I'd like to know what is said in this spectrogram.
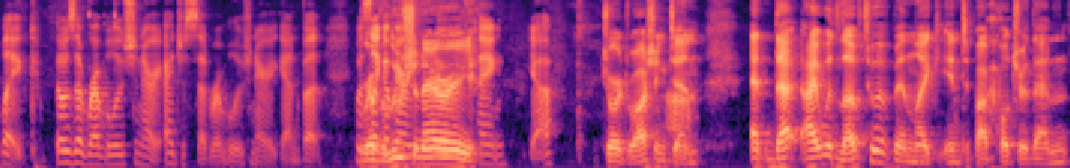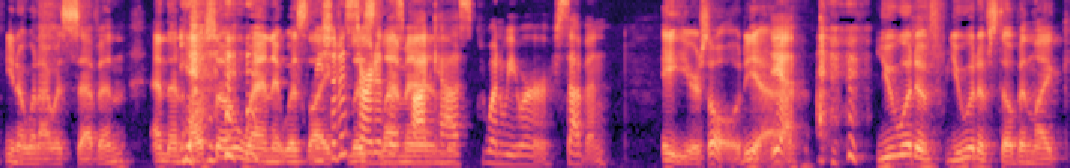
like it was a revolutionary I just said revolutionary again, but it was like a very Revolutionary. thing. Yeah. George Washington. Um, and that I would love to have been like into pop culture then, you know, when I was seven, and then Yeah. also when it was like we should have Liz started Lemon, this podcast when we were seven. eight years old. Yeah, Yeah. You would have, you would have still been like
